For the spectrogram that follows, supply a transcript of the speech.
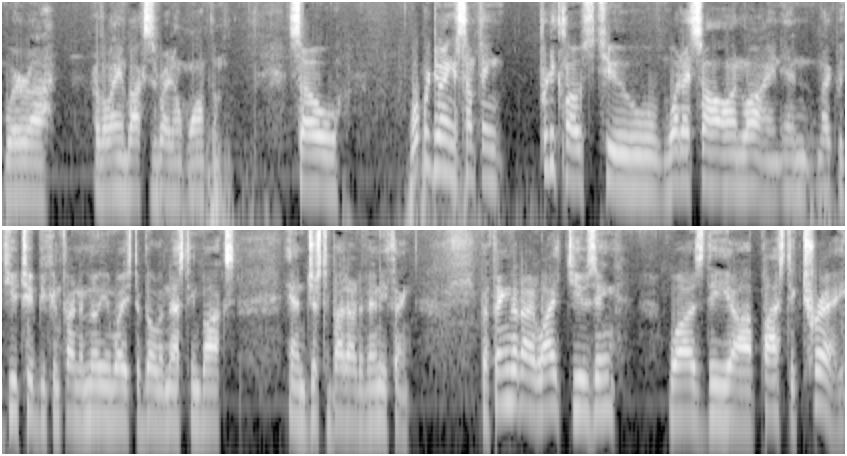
where, uh, or the laying boxes where I don't want them. So what we're doing is something pretty close to what I saw online. And like with YouTube, you can find a million ways to build a nesting box and just about out of anything. The thing that I liked using was the uh, plastic tray.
